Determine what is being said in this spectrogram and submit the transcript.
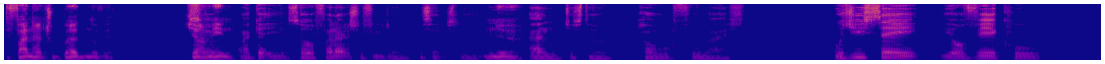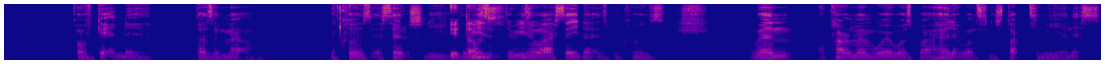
the financial burden of it. Do you know what I mean? I get you. So, financial freedom, essentially, Yeah. and just a whole full life. Would you say your vehicle of getting there doesn't matter? Because essentially, It the reason the reason why I say that is because when I can't remember where it was, but I heard it once and it stuck to me, and it's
